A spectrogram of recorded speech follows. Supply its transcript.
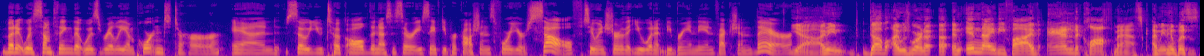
but it was something that was really important to her. And so you took all of the necessary safety precautions for yourself to ensure that you wouldn't be bringing the infection there. Yeah, I mean, double. I was wearing a, a, an N95 and a cloth mask. I mean, it was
